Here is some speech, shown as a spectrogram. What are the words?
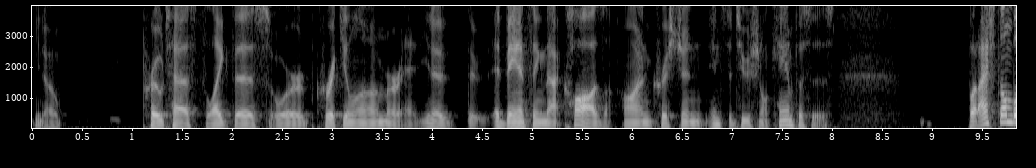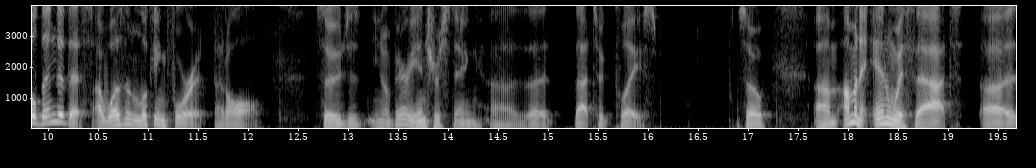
you know, protests like this or curriculum or, you know, advancing that cause on Christian institutional campuses. But I stumbled into this. I wasn't looking for it at all. So just you know, very interesting uh, that that took place. So um, I'm going to end with that. Uh,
